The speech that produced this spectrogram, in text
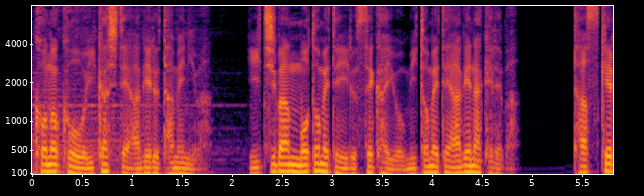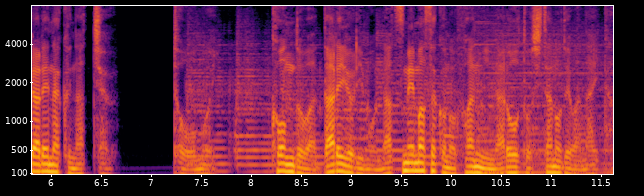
この子を生かしてあげるためには一番求めている世界を認めてあげなければ助けられなくなっちゃうと思い今度は誰よりも夏目雅子のファンになろうとしたのではないか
